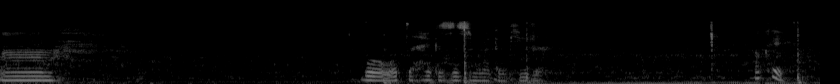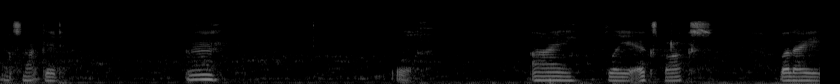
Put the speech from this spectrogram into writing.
Um. Whoa, what the heck is this in my computer? Okay, that's not good. Mm. Ugh. I play Xbox, but I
